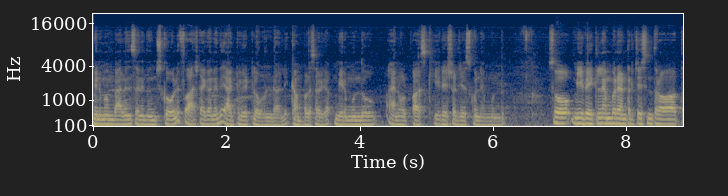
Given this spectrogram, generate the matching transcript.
మినిమం బ్యాలెన్స్ అనేది ఉంచుకోవాలి. ఫాస్టాగ్ అనేది యాక్టివేట్లో ఉండాలి కంపల్సరీగా. మీరు ముందు యాన్యువల్ పాస్కి రిజిస్టర్ చేసుకునే ముందు. సో మీ వెహికల్ నెంబర్ ఎంటర్ చేసిన తర్వాత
